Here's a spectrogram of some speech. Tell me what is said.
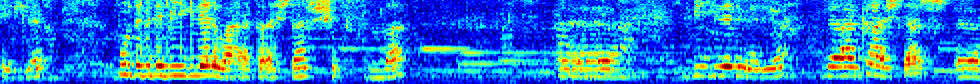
ekle. Burada bir de bilgileri var arkadaşlar şu kısımda. Ee, bilgileri veriyor. Ve arkadaşlar e,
